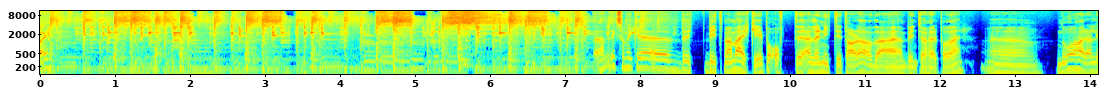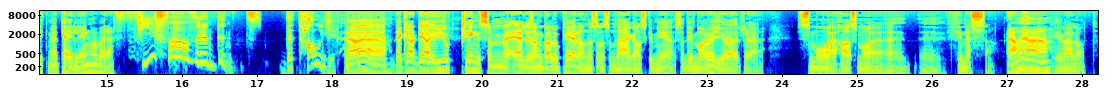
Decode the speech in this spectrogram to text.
Oi. Jeg har liksom ikke bitt, meg merke i på 80- eller 90-tallet, da jeg begynte å høre på det her. Uh, nå har jeg litt mer peiling, og bare Fy faen, for en detalj! Ja, ja, ja. Det er klart, de har jo gjort ting som er sånn galopperende, sånn som det her, ganske mye. Så de må jo gjøre eh, små, ha små eh, finesser Ja, ja, ja. I, i hver låt.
